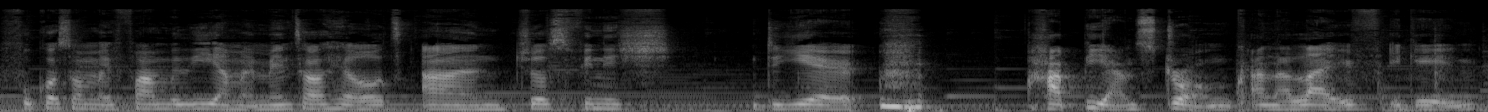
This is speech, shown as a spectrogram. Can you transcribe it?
focus on my family and my mental health, and just finish the year happy and strong and alive again.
